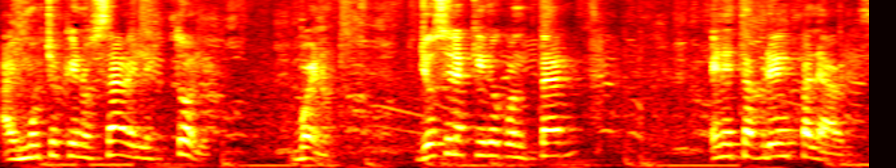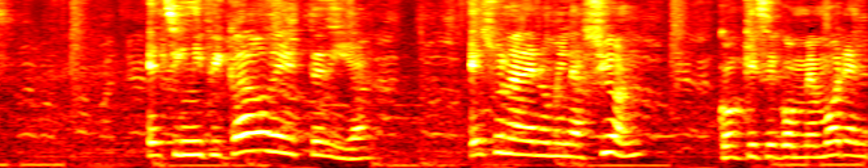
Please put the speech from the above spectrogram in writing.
Hay muchos que no saben la historia. Bueno, yo se las quiero contar en estas breves palabras. El significado de este día es una denominación con que se conmemora en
